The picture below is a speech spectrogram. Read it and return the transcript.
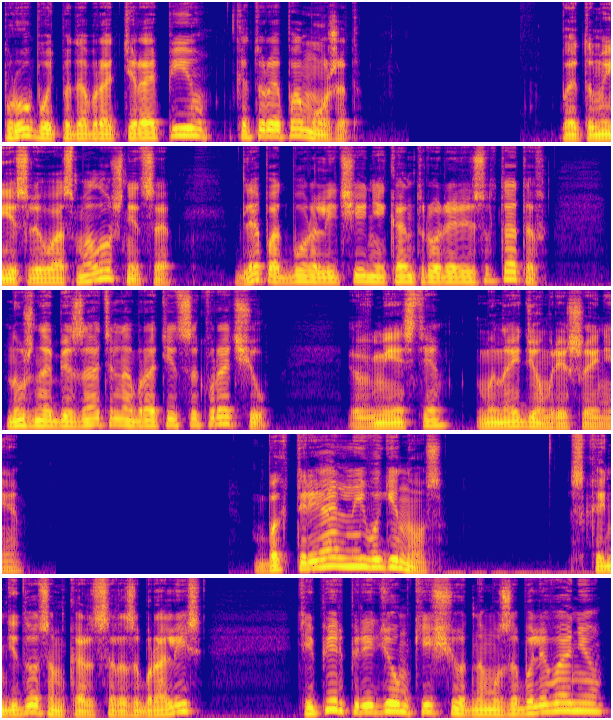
пробовать подобрать терапию, которая поможет. Поэтому если у вас молочница, для подбора лечения и контроля результатов нужно обязательно обратиться к врачу. Вместе мы найдем решение. Бактериальный вагиноз. С кандидозом, кажется, разобрались. Теперь перейдем к еще одному заболеванию,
